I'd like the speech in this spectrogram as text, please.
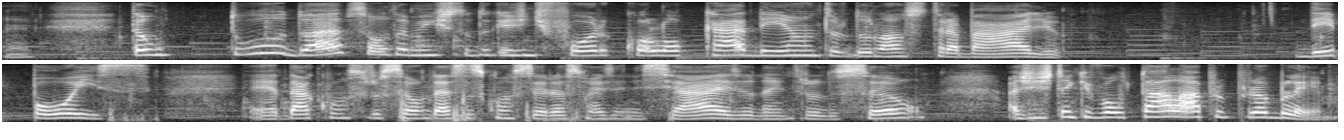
Né? Então, tudo, absolutamente tudo que a gente for colocar dentro do nosso trabalho, depois é, da construção dessas considerações iniciais ou da introdução, a gente tem que voltar lá para o problema.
